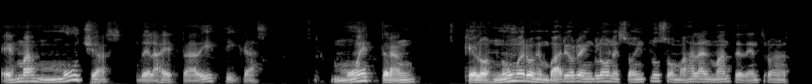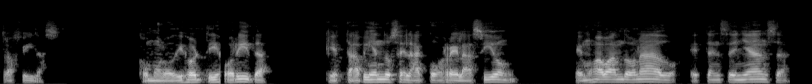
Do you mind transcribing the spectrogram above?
Es más, muchas de las estadísticas muestran que los números en varios renglones son incluso más alarmantes dentro de nuestras filas. Como lo dijo Ortiz ahorita, que está viéndose la correlación. Hemos abandonado esta enseñanza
